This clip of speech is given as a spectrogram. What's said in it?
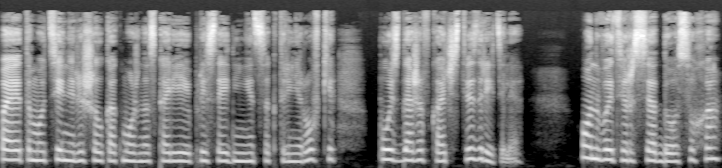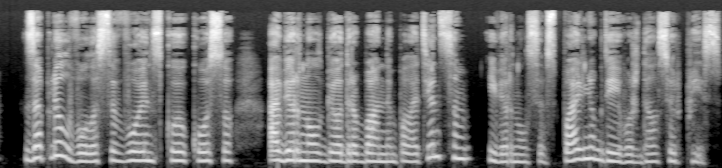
Поэтому Тень решил как можно скорее присоединиться к тренировке, пусть даже в качестве зрителя. Он вытерся досуха, заплел волосы в воинскую косу, обернул бедра банным полотенцем и вернулся в спальню, где его ждал сюрприз.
